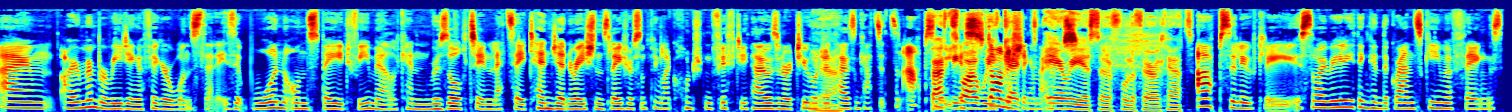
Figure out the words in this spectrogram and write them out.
Um, I remember reading a figure once that is it one unspayed female can result in, let's say, ten generations later, something like 150,000 or 200,000 cats. It's an That's absolutely why we astonishing get amount. areas that are full of feral cats. Absolutely. So I really think, in the grand scheme of things,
